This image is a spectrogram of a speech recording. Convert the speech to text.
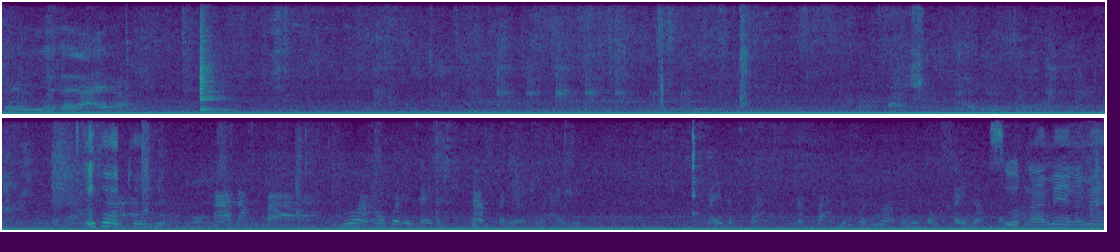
เฮ้ยไม่ได้ไรเนาะ เออโทษโทษลูกค่าน้ำปลานัวเข้าไปในใส่น้ำปลาแดกหลายใส่น้ำปลา น้ำปลามันก็นัวก็เลยต้องใส่น้ำสูตรนายแม่นะแม่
